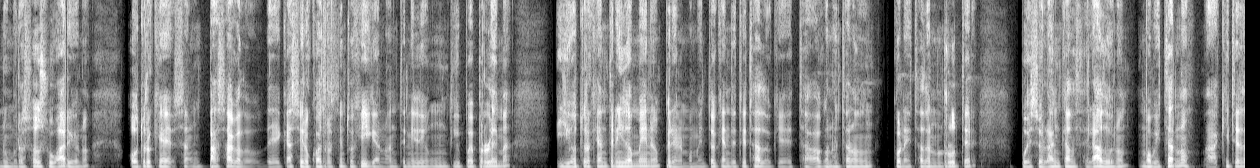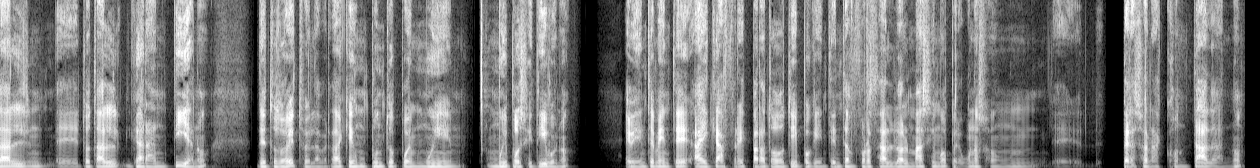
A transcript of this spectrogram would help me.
numerosos usuarios, ¿no? Otros que han pasado de casi los 400 gigas no han tenido ningún tipo de problema y otros que han tenido menos, pero en el momento que han detectado que estaba conectado, conectado en un router, pues se lo han cancelado, ¿no? Movistar no. Aquí te da eh, total garantía, ¿no? De todo esto. La verdad que es un punto pues muy, muy positivo, ¿no? Evidentemente hay cafres para todo tipo que intentan forzarlo al máximo, pero bueno, son eh, personas contadas, ¿no?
